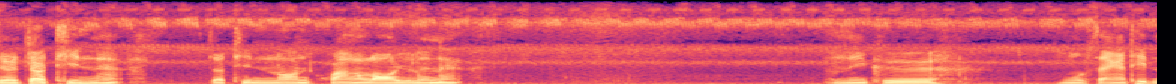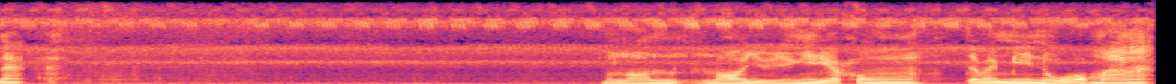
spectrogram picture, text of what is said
เจอเจ้าถิ่นนะเจ้าถิ่นนอนขวางรออยู่เลยนะ อันนี้คืองูแสงอาทิตย์นะ มันรอรออยู่อย่างนี้ก็คงจะไม่มีหนูออกมานะ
